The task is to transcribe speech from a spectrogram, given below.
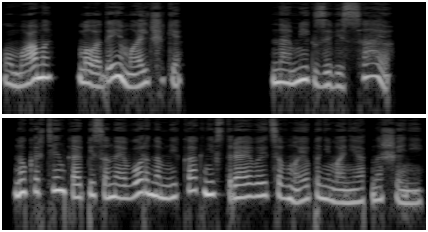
у мамы молодые мальчики. На миг зависаю, но картинка, описанная вороном, никак не встраивается в мое понимание отношений.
